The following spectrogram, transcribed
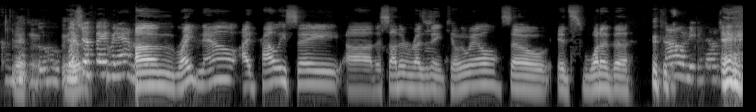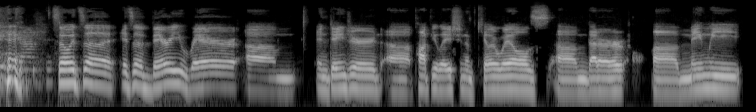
Cool. What's your favorite animal? Um, right now, I'd probably say uh, the southern resident killer whale. So it's one of the. I don't even know. so it's a it's a very rare um, endangered uh, population of killer whales um, that are uh, mainly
